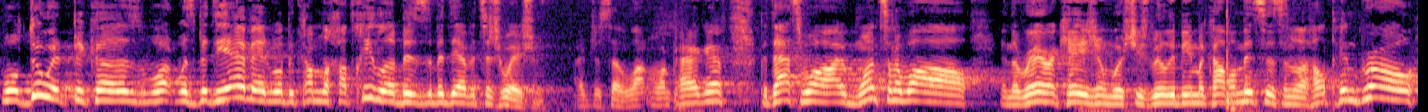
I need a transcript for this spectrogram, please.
we'll do it because what was b'di'evid will become l'chatchila because the b'di'evid situation. I just said a lot in one paragraph, but that's why once in a while, in the rare occasion where she's really being makabel mitzvahs and it'll help him grow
